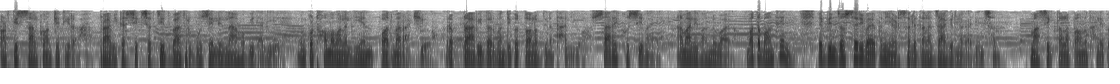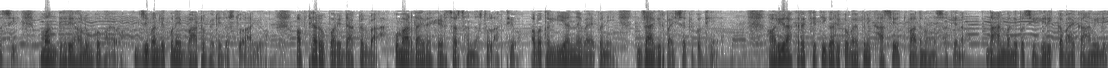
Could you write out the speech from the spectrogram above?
अडतिस सालको अन्त्यतिर प्राविका शिक्षक जितबहादुर भुजेलले लामो विदा लिए। उनको ठाउँमा मलाई लिएन पदमा राखियो र प्रावि दरबन्दीको तलब दिन थालियो। साह्रै खुसी भए। आमाले भन्नुभयो म त भन्थेँ नि एक दिन जसरी भए पनि हेडसरले तँलाई जागिर लगाइदिन्छन्। मासिक तलब पाउन थालेपछि मन धेरै हलुङ्गो भयो। जीवनले कुनै बाटो भेटे जस्तो लाग्यो। अप्ठ्यारो परे डाक्टर बा कुमार दाई र हेडसर छन् जस्तो लाग्थ्यो। अब त लियन नै भए पनि जागिर पाइसकेको थिएँ। हली राखेर खेती गरेको भए पनि खासै उत्पादन हुन सकेन। धान भनेपछि हिरिक्क भएका हामीले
